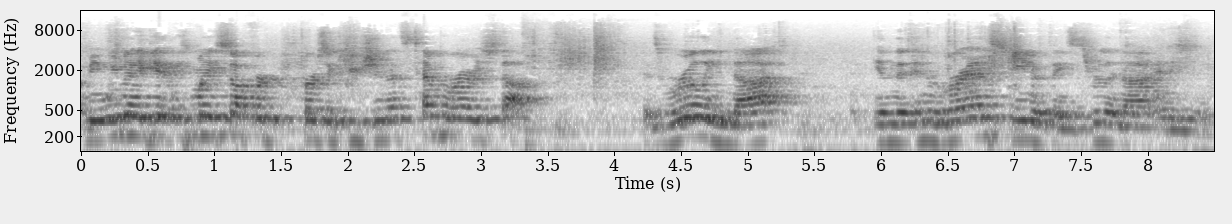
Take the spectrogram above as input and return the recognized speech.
I mean, we may get, we may suffer persecution. That's temporary stuff. It's really not in the in the grand scheme of things. It's really not anything.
